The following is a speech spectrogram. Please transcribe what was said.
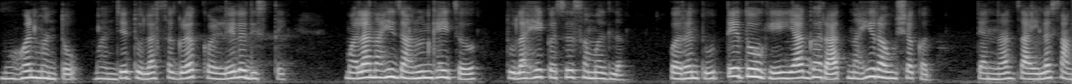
मोहन म्हणतो म्हणजे तुला सगळं कळलेलं दिसते. मला नाही जाणून घ्यायचं तुला हे कसं समजलं. परंतु ते दोघे या घरात नाही राहू शकत. त्यांना जायला सांग.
